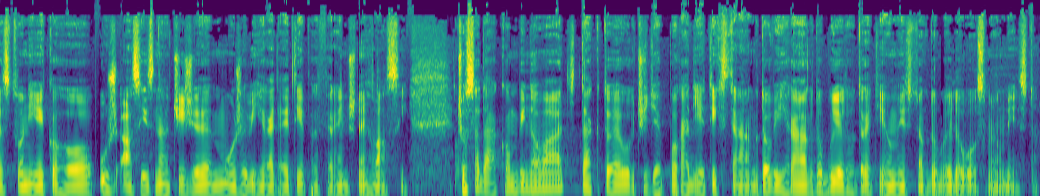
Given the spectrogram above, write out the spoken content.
víťazstvo niekoho už asi značí, že môže vyhrať aj tie preferenčné hlasy. Čo sa dá kombinovať, tak to je určite poradie tých strán. Kto vyhrá, kto bude do 3. miesta, kto bude do 8. miesta.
